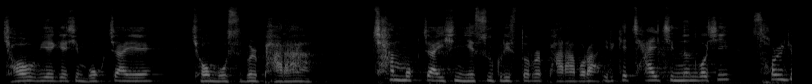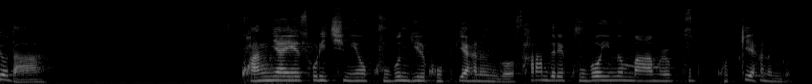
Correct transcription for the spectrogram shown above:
저 위에 계신 목자의 저 모습을 봐라. 참 목자이신 예수 그리스도를 바라보라. 이렇게 잘 짓는 것이 설교다. 광야에 소리치며 굽은 길 곱게 하는 것, 사람들의 굽어 있는 마음을 곧게 하는 것,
